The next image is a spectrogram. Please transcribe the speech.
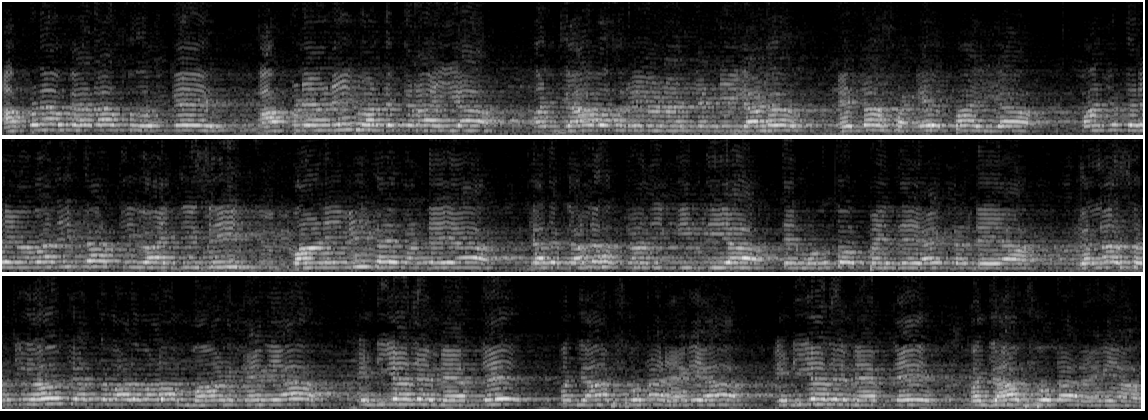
ਆਪਣਾ ਫਾਇਦਾ ਸੋਚ ਕੇ ਆਪਣਿਆਂ ਨੇ ਵੰਡ ਕਰਾਈ ਆ। ਪੰਜਾਬ, ਹਰਿਆਣਾ, ਚੰਡੀਗੜ੍ਹ, ਇਹ ਤਾਂ ਸਕੇ ਭਾਈ ਆ। ਪੰਜ ਦਰਿਆਵਾਂ ਦੀ ਧਰਤੀ ਵੱਜਦੀ ਸੀ, ਪਾਣੀ ਵੀ ਗਏ ਵੰਡੇ ਆ। ਜਦ ਗੱਲ ਹੱਕਾਂ ਦੀ ਕੀਤੀ ਆ, ਤੇ ਮੁੱਢ ਤੋਂ ਪੈਂਦੇ ਆ, ਡੰਡੇ ਆ। ਗੱਲਾਂ ਸੱਚੀਆਂ ਉਹ ਜੱਤਵਾਲ ਵਾਲਾ ਮਾਣ ਕਹਿ ਗਿਆ, ਇੰਡੀਆ ਦੇ ਮੈਪ ਤੇ। ਪੰਜਾਬ ਛੋਟਾ ਰਹਿ ਗਿਆ, ਇੰਡੀਆ ਦੇ ਮੈਪ ਤੇ ਪੰਜਾਬ ਛੋਟਾ ਰਹਿ ਗਿਆ।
